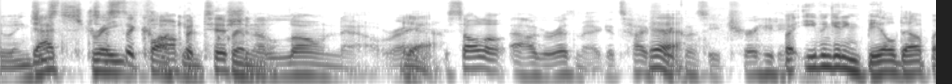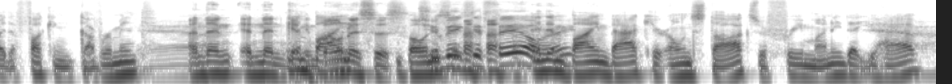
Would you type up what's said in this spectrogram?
doing that's straight Just the fucking competition criminal. alone now, right? Yeah. It's all algorithmic. It's high Yeah. frequency trading. but even getting bailed out by the fucking government Yeah. and then and then getting buying- bonuses. bon- too big to fail, and then buying back your own stocks or free money that you have Yeah.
